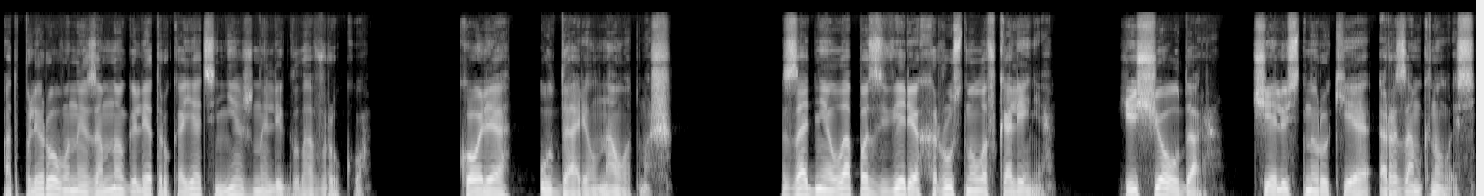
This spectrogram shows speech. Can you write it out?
Отполированная за много лет рукоять нежно легла в руку. Коля ударил наотмашь. Задняя лапа зверя хрустнула в колене. Еще удар. Челюсть на руке разомкнулась.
